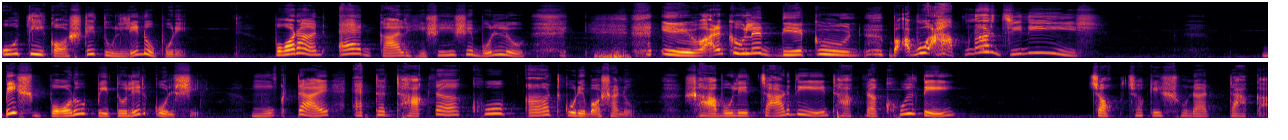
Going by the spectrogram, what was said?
অতি কষ্টে তুললেন ওপরে। পরাণ এক গাল হেসে হেসে বলল, এবার খুলে দেখুন, বাবু আপনার জিনিস। বেশ বড় পেতলের কলসি, মুখটায় একটা ঢাকনা খুব আঁট করে বসানো সাবলের চার দিয়ে ঢাকনা খুলতেই চকচকে সোনার টাকা।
